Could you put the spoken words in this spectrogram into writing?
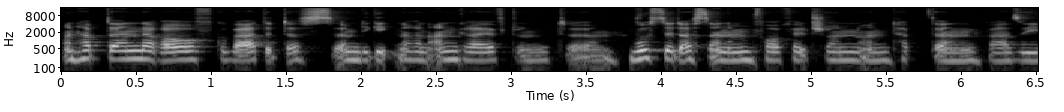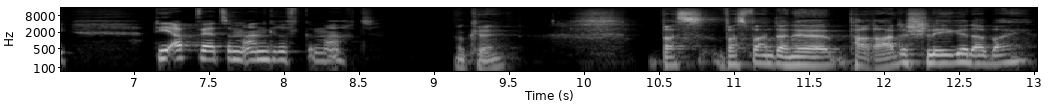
und habe dann darauf gewartet, dass ähm, die Gegnerin angreift und ähm, wusste das dann im Vorfeld schon und habe dann quasi die Abwehr zum Angriff gemacht. Okay. Was, was waren deine Paradeschläge dabei?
